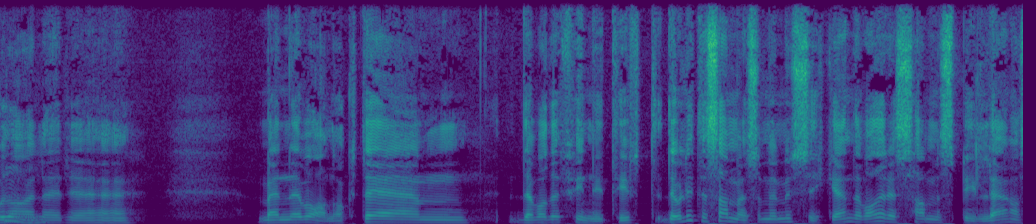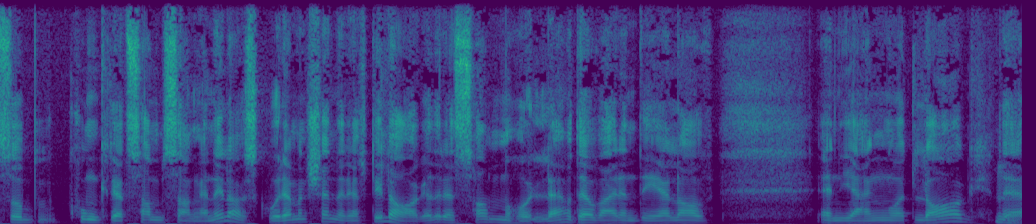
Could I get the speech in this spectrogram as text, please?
da, mm. eller uh, Men det var nok det um, det var definitivt Det er jo litt det samme som med musikken. Det var det samspillet, altså konkret samsangen i lagskoret, men generelt i laget. Det samholdet og det å være en del av en gjeng og et lag, mm. det,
